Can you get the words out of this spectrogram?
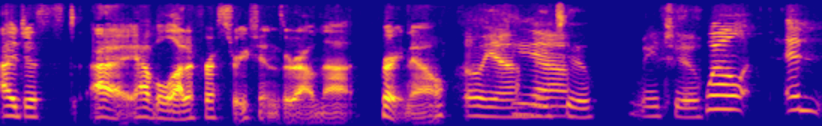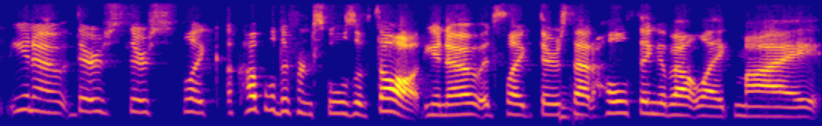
I just I have a lot of frustrations around that right now. Oh yeah, yeah. me too. Me too. Well, and you know, there's there's like a couple different schools of thought, you know. It's like there's that whole thing about like my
